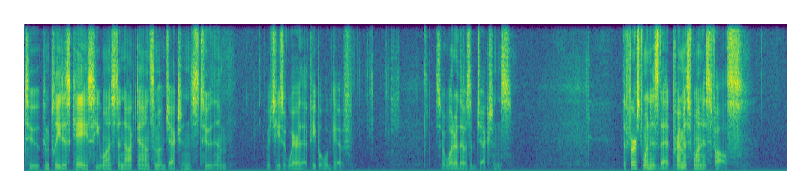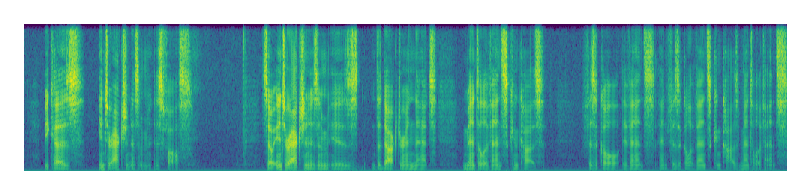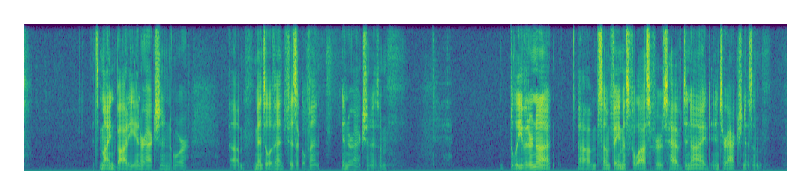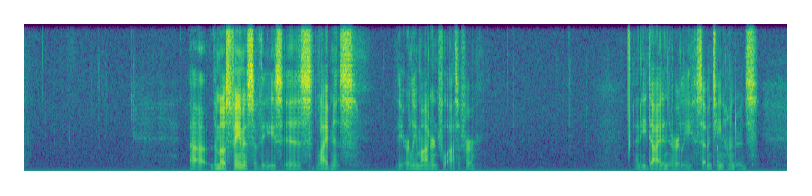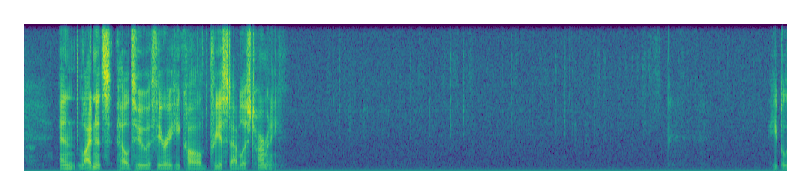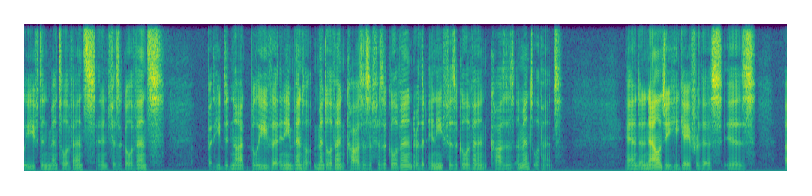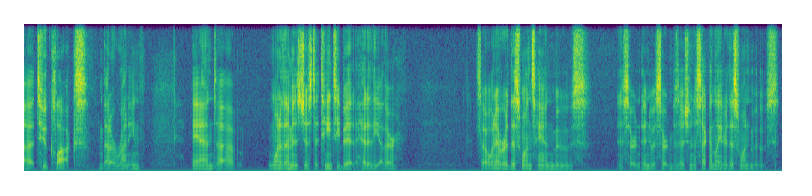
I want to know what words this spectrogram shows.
to complete his case, he wants to knock down some objections to them, which he's aware that people will give. So what are those objections? The first one is that premise one is false because interactionism is false. So, interactionism is the doctrine that mental events can cause physical events and physical events can cause mental events. It's mind body interaction or um, mental event, physical event interactionism. Believe it or not, um, some famous philosophers have denied interactionism. Uh, the most famous of these is Leibniz, the early modern philosopher. And he died in the early 1700s. And Leibniz held to a theory he called pre established harmony. He believed in mental events and in physical events, but he did not believe that any mental, mental event causes a physical event or that any physical event causes a mental event. And an analogy he gave for this is uh, two clocks that are running, and uh, one of them is just a teensy bit ahead of the other. So whenever this one's hand moves, in a certain into a certain position. A second later, this one moves.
